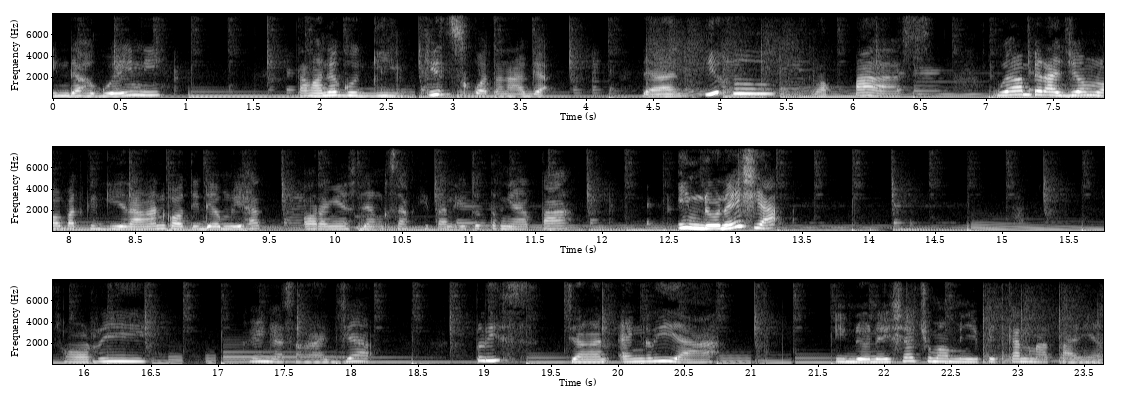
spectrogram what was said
indah gue ini. Tangannya gue gigit sekuat tenaga. Dan yuhu, lepas. Gue hampir aja melompat kegirangan kalau tidak melihat orang yang sedang kesakitan itu ternyata Indonesia. Sorry, gue gak sengaja. Please, jangan angry ya. Indonesia cuma menyipitkan matanya,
